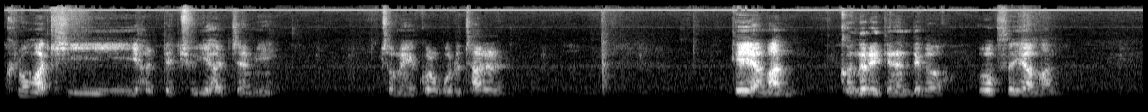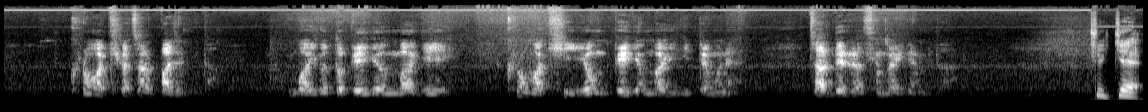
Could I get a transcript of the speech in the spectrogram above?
크로마키 할 때 주의할 점이 조명이 골고루 잘 돼야만 그늘이 되는 데가 없어야만 크로마키가 잘 빠집니다. 뭐 이것도 배경막이 크로마 키용 배경막이기 때문에 잘 되리라 생각이 됩니다. 실제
